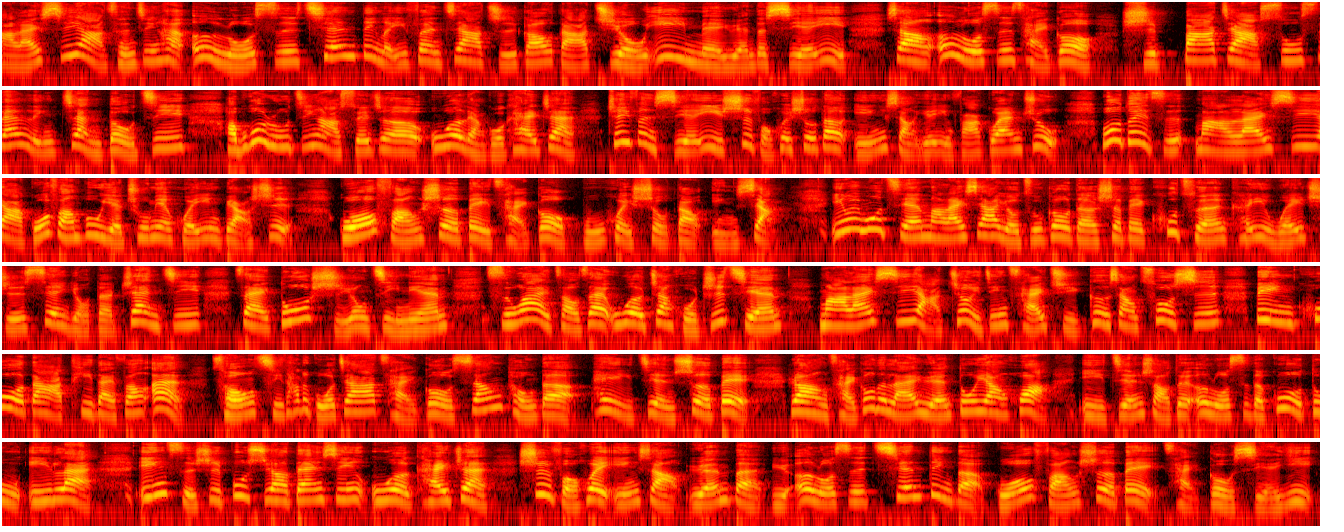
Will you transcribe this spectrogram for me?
马来西亚曾经和俄罗斯签订了一份价值高达九亿美元的协议，向俄罗斯采购十八架苏三零战斗机。好，不过如今啊，随着乌俄两国开战，这份协议是否会受到影响，也引发关注。不过对此，马来西亚国防部也出面回应表示，国防设备采购不会受到影响。因为目前马来西亚有足够的设备库存，可以维持现有的战机再多使用几年。此外，早在乌俄战火之前，马来西亚就已经采取各项措施，并扩大替代方案，从其他的国家采购相同的配件设备，让采购的来源多样化，以减少对俄罗斯的过度依赖。因此，是不需要担心乌俄开战是否会影响原本与俄罗斯签订的国防设备采购协议。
